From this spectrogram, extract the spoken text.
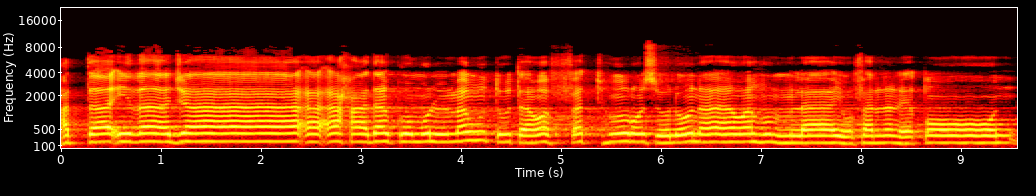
حتى إذا جاء أحدكم الموت توفته رسلنا وهم لا يفرطون.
